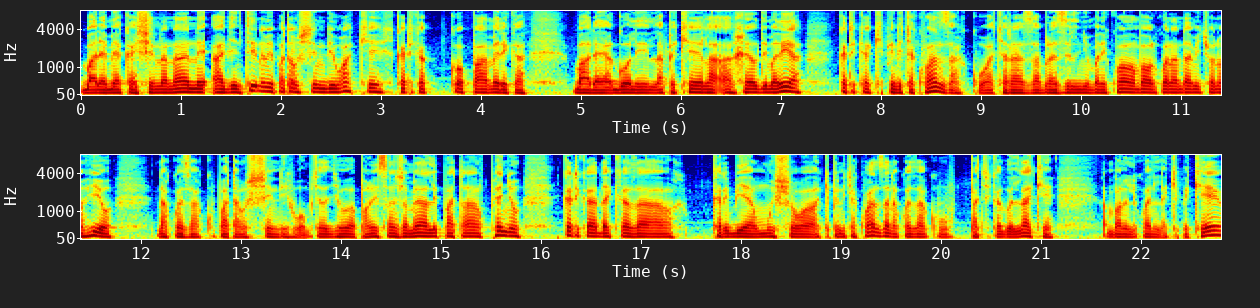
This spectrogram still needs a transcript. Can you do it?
baada ya miaka 28 Argentina imepata ushindi wake katika Copa America baada ya goli la pekee la Angel Di Maria katika kipindi cha kwanza kuwacharaza Brazil nyumbani kwao ambao walikuwa wanaandaa michuano hiyo na kuweza kupata ushindi huo. Mchezaji huyo wa Paris Saint Germain alipata penyo katika dakika za karibia mwisho wa kipindi cha kwanza na kuweza kupachika goli lake ambalo lilikuwa ni la kipekee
